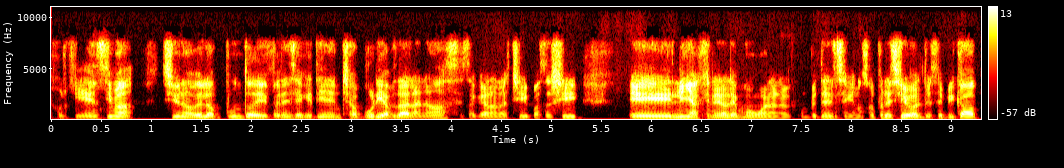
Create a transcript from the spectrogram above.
Jorge. Y encima, si uno ve los puntos de diferencia que tienen Chapur y Abdala, ¿no? Se sacaron las chipas allí. Eh, en líneas generales, muy buena la competencia que nos ofreció el TC Pickup.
